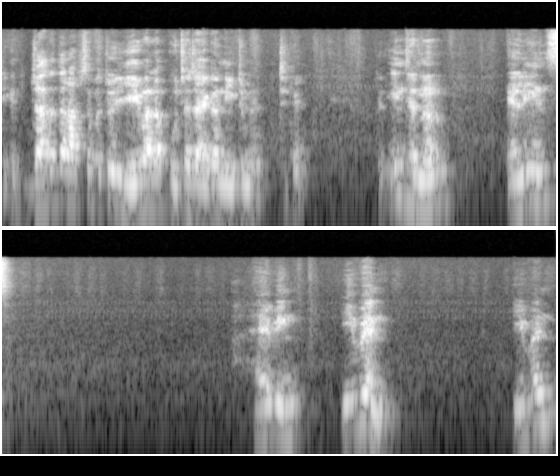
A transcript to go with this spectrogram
ठीक है? ज़्यादातर आपसे बच्चों ये वाला पूछा जाएगा नीट में, ठीक है? तो in general allenes having even even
